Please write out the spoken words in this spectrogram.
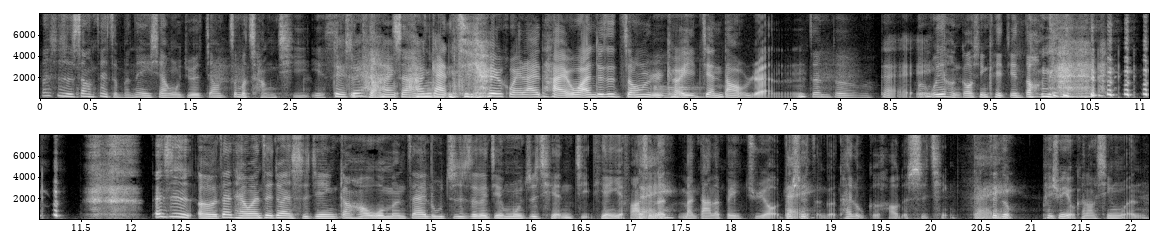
但事实上，再怎么内向，我觉得这样这么长期也是、啊、对，所以很很感激可以回来台湾，就是终于可以见到人。哦、真的，对，我也很高兴可以见到你。但是呃，在台湾这段时间，刚好我们在录制这个节目之前几天，也发生了蛮大的悲剧哦，就是整个泰鲁格号的事情。对，这个佩璇有看到新闻？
